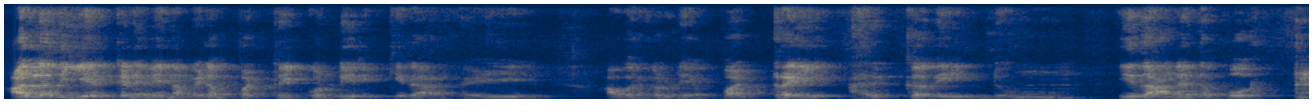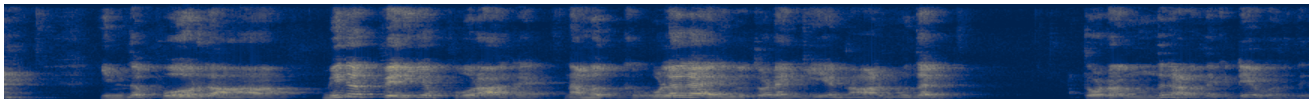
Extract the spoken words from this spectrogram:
அல்லது ஏற்கனவே நம்மிடம் பற்றி கொண்டு இருக்கிறார்கள் அவர்களுடைய பற்றை அறுக்க வேண்டும். இதாங்க இந்த போர். இந்த போர் தான் மிகப்பெரிய போராக நமக்கு உலக அறிவு தொடங்கிய நாள் முதல் தொடர்ந்து நடந்துக்கிட்டே வருது.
